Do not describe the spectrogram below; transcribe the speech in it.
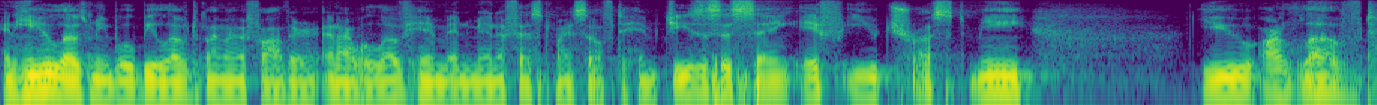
And he who loves me will be loved by my Father, and I will love him and manifest myself to him. Jesus is saying, If you trust me, you are loved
